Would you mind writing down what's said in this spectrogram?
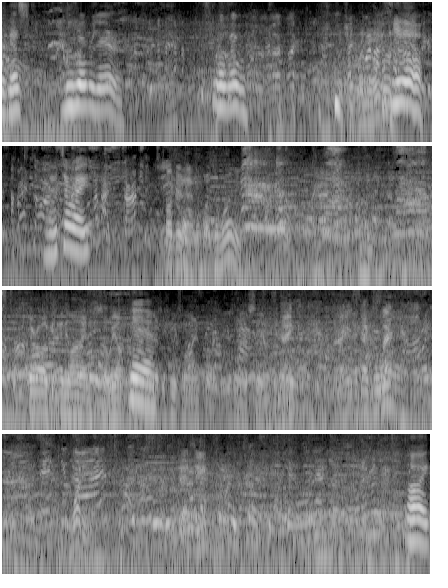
I guess move over there. Well, well, Run you over? yeah. It's all right. Told you to have a buzzing wing. They're all in line, so we don't. Yeah. There's a huge line for it. You just want to see them, okay? All right, is that cool? All right.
